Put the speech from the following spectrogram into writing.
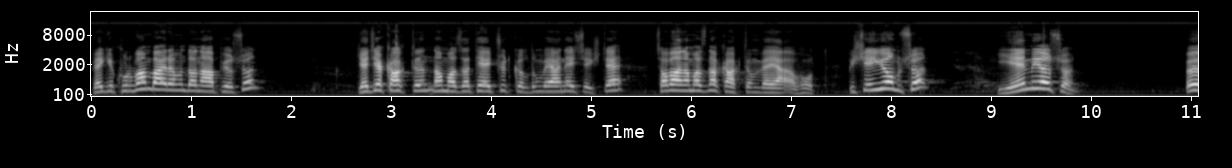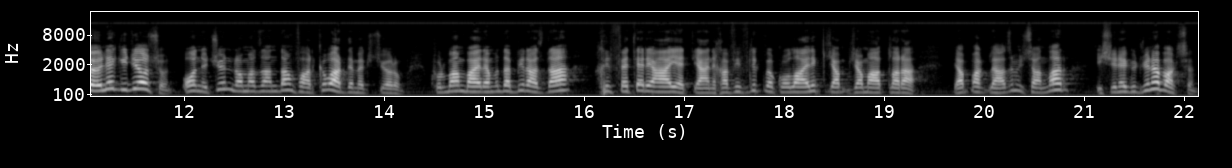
Peki kurban bayramında ne yapıyorsun? Gece kalktın, namaza teheccüd kıldın veya neyse işte sabah namazına kalktın veya hut. Bir şey yiyor musun? Yemiyorsun. Öyle gidiyorsun. Onun için Ramazan'dan farkı var demek istiyorum. Kurban Bayramı'nda biraz daha hıffete riayet yani hafiflik ve kolaylık cemaatlara yapmak lazım. İnsanlar işine gücüne baksın.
